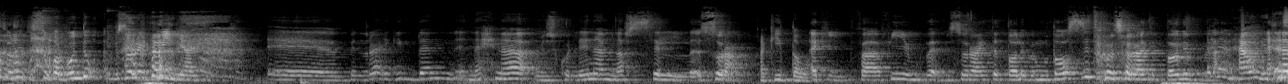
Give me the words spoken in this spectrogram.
بسرعة السوبر بندق؟ بسرعة مين يعني؟ آه، بنراعي جدا إن إحنا مش كلنا بنفس السرعة أكيد طبعا أكيد ففي بسرعة الطالب المتوسط وسرعة الطالب لا إحنا بنحاول إحنا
